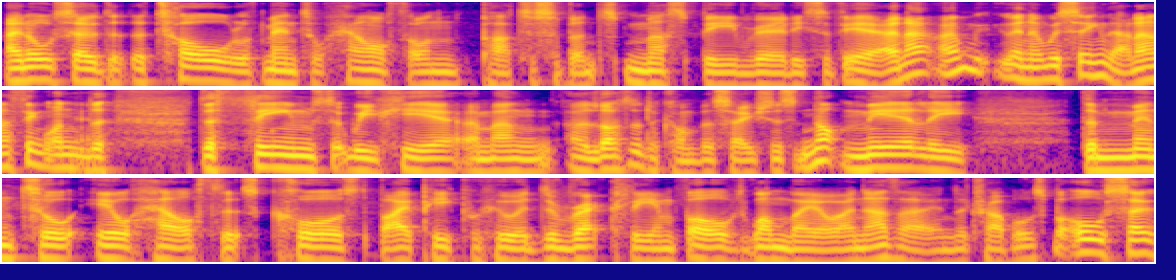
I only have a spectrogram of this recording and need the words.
And also that the toll of mental health on participants must be really severe, and I, am you know, we're seeing that. And I think one yeah. of the the themes that we hear among a lot of the conversations, not merely the mental ill health that's caused by people who are directly involved one way or another in the troubles, but also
